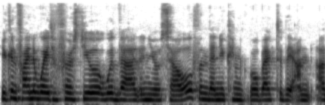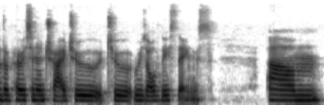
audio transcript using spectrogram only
you can find a way to first deal with that in yourself and then you can go back to the un- other person and try to to resolve these things. Um,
